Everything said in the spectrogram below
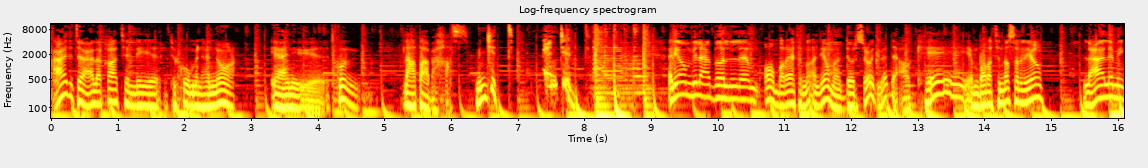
عادة العلاقات اللي تكون من هالنوع يعني تكون لها طابع خاص. من جد. من جد. اليوم بيلعب اوه مباريات اليوم الدوري السعودي بدأ. أوكي. مباراة النصر اليوم العالمي.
